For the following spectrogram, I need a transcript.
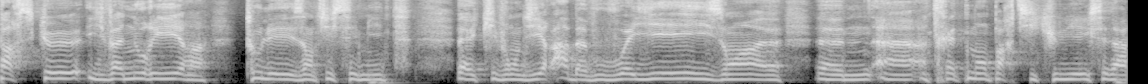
parce qu'il va nourrir tous les antisémites euh, qui vont dire ah bah vous voyez ils ont un, euh, un, traitement particulier etc.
